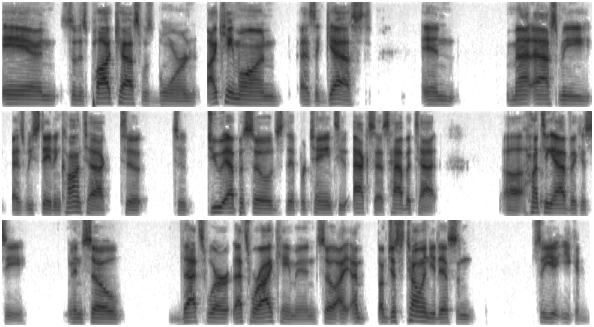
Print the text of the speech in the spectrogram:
And so this podcast was born. I came on as a guest, and Matt asked me as we stayed in contact to to do episodes that pertain to access, habitat, uh, hunting advocacy, and so that's where that's where I came in. So I, I'm I'm just telling you this, and so you you could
